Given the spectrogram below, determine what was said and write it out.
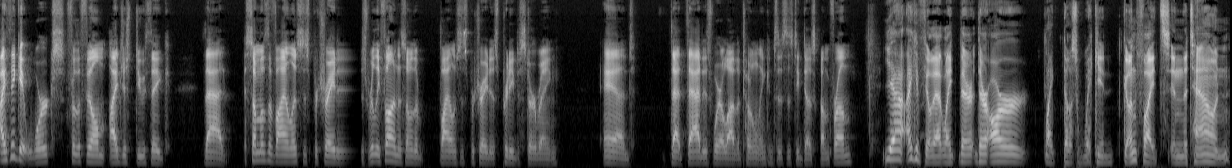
I think it works for the film. I just do think that some of the violence is portrayed is really fun and some of the violence is portrayed as pretty disturbing. And that that is where a lot of the tonal inconsistency does come from. Yeah, I can feel that. Like there there are like those wicked gunfights in the town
